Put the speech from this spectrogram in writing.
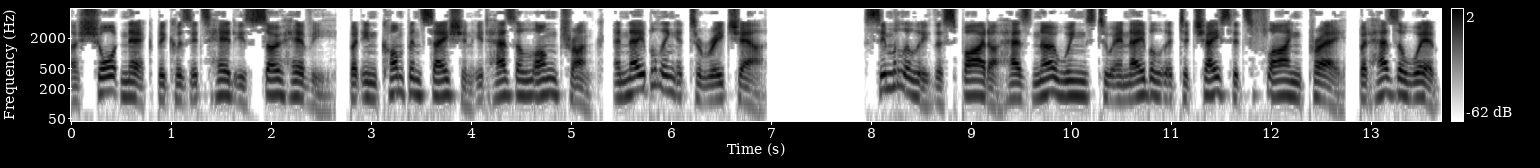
a short neck because its head is so heavy, but in compensation it has a long trunk, enabling it to reach out. Similarly the spider has no wings to enable it to chase its flying prey, but has a web,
